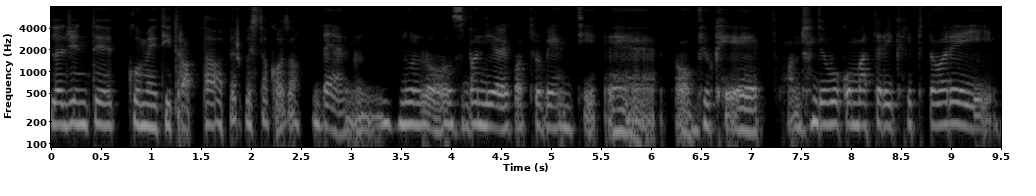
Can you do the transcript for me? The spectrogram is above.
la gente come ti tratta per questa cosa? Beh, non lo sbandiere 420. È ovvio che quando devo combattere i criptorei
